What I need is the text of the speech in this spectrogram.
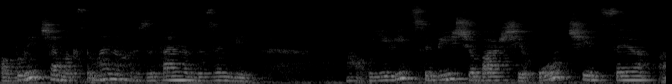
обличчя максимально горизонтально до землі. Уявіть собі, що ваші очі це а,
